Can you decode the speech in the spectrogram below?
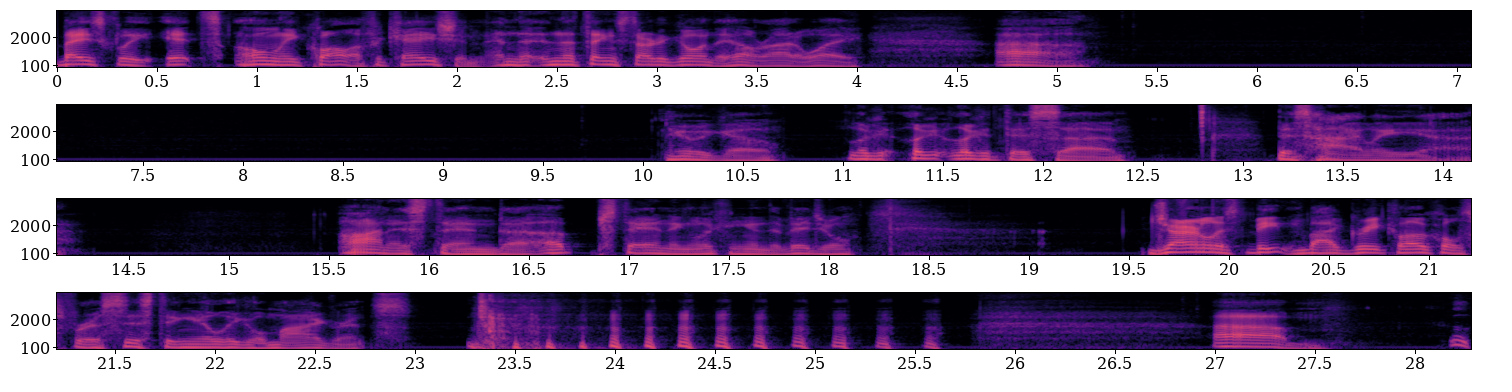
basically its only qualification, and the, and the thing started going to hell right away. Uh, Here we go. Look at look at look at this uh, this highly uh, honest and uh, upstanding looking individual. Journalist beaten by Greek locals for assisting illegal migrants. um, Ooh,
